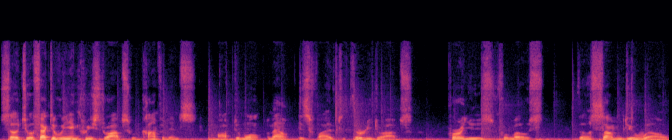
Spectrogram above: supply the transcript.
So, to effectively increase drops with confidence, optimal amount is 5 to 30 drops per use for most, though some do well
